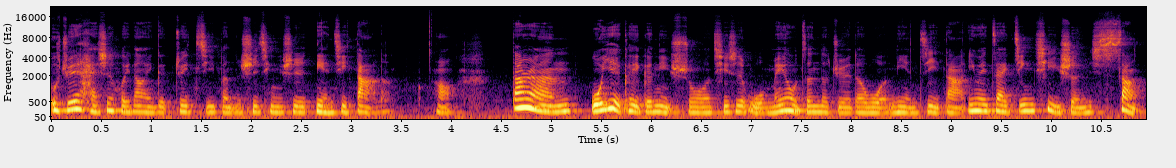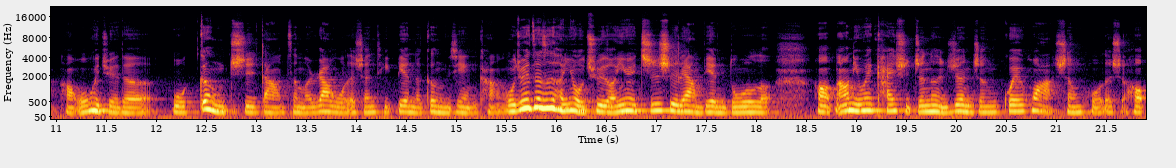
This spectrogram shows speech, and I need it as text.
我觉得还是回到一个最基本的事情，是年纪大了，好。当然，我也可以跟你说，其实我没有真的觉得我年纪大，因为在精气神上，哈，我会觉得我更知道怎么让我的身体变得更健康。我觉得这是很有趣的，因为知识量变多了，好，然后你会开始真的很认真规划生活的时候，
